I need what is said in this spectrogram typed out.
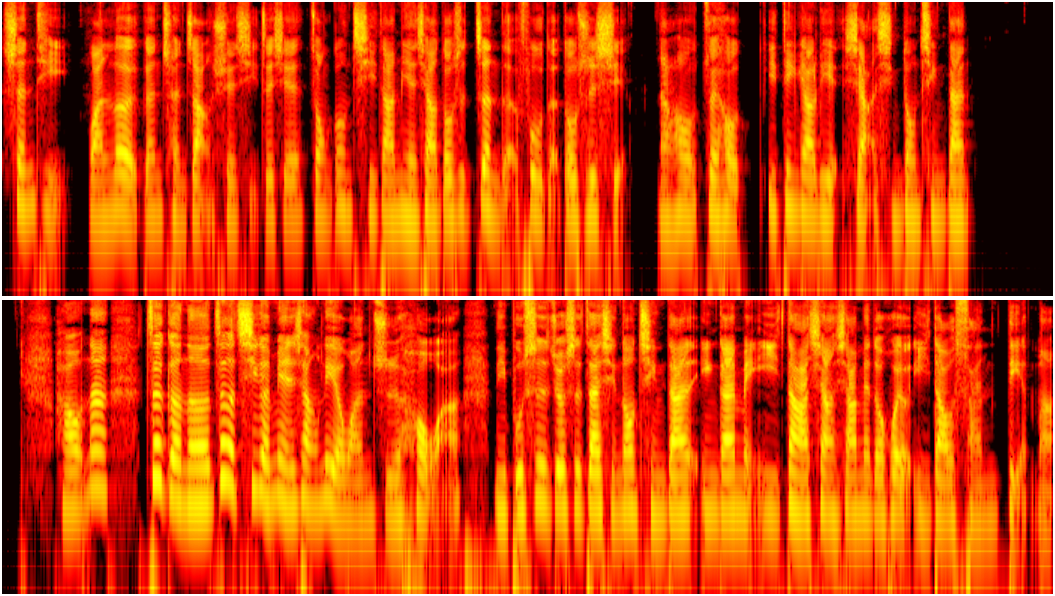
身体玩乐跟成长、学习这些总共七大面向都是正的、负的都是写，然后最后一定要列下行动清单。好，那这个呢？这个七个面向列完之后啊，你不是就是在行动清单应该每一大项下面都会有一到三点嘛？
